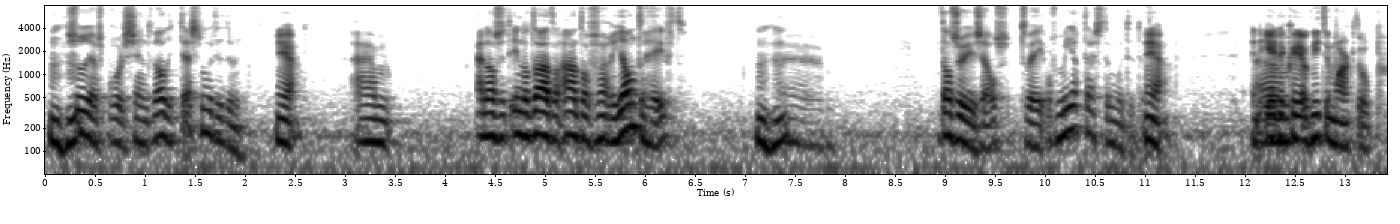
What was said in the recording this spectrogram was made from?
Mhm. zul je als producent wel die test moeten doen. Ja. Ehm, en als het inderdaad een aantal varianten heeft, Mhm. ehm, dan zul je zelfs twee of meer testen moeten doen. ja. En eerder Ehm, kun je ook niet de markt op.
